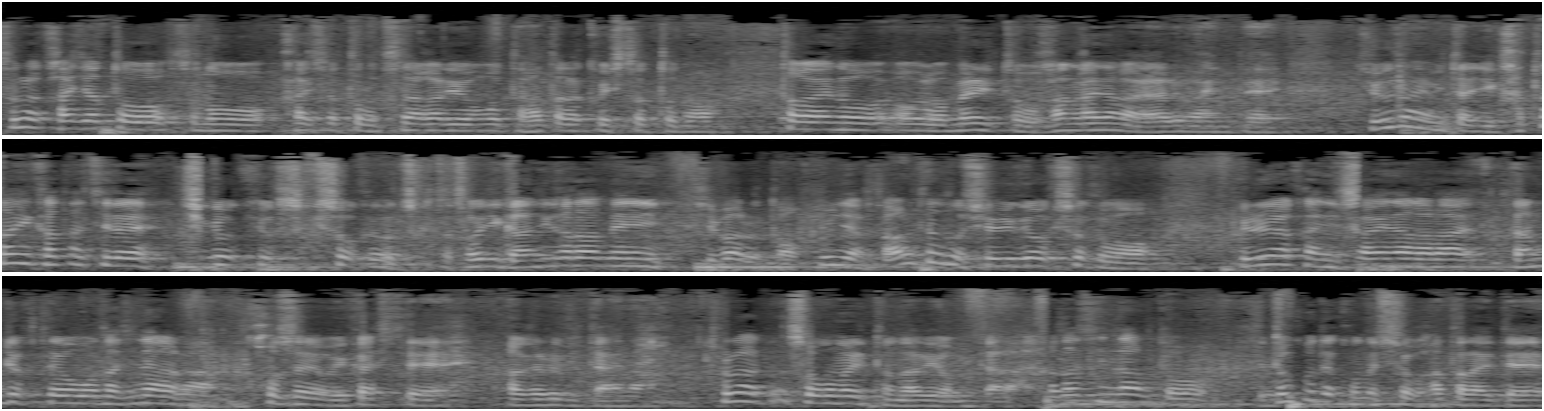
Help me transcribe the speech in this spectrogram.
それは会社とその会社とのつながりを持って働く人とのお互いのメリットを考えながらやればいいんで従来みたいに硬い形で就業規則を作ってそれにがんじがらめに縛るというんじゃなくてある程度就業規則も緩やかに使いながら弾力性を持たしながら個性を生かしてあげるみたいなそれが相互メリットになるよみたいな形になるとどこでこの人が働いて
